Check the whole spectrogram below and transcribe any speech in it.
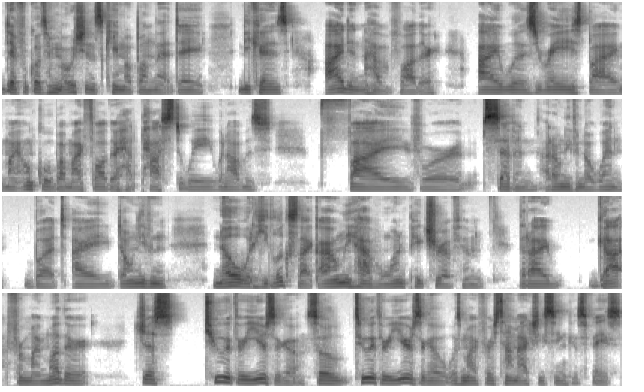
difficult emotions came up on that day because I didn't have a father. I was raised by my uncle, but my father had passed away when I was five or seven. I don't even know when, but I don't even know what he looks like. I only have one picture of him that I got from my mother just two or three years ago. So, two or three years ago was my first time actually seeing his face.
